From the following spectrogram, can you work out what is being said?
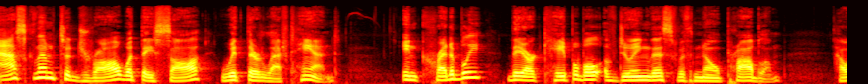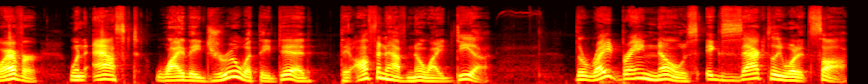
ask them to draw what they saw with their left hand. Incredibly, they are capable of doing this with no problem. However, when asked why they drew what they did, they often have no idea. The right brain knows exactly what it saw,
